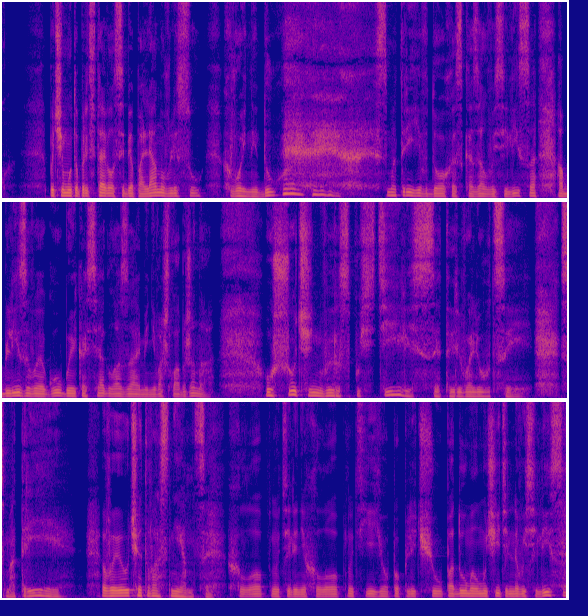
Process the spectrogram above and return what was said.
Почему-то представил себе поляну в лесу, хвойный дух. Эх, эх, смотри, Евдоха, сказал Василиса, облизывая губы и кося глазами, не вошла бы жена. Уж очень вы распустились с этой революцией. Смотри, выучат вас немцы. Хлопнуть или не хлопнуть ее по плечу, подумал мучительно Василиса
